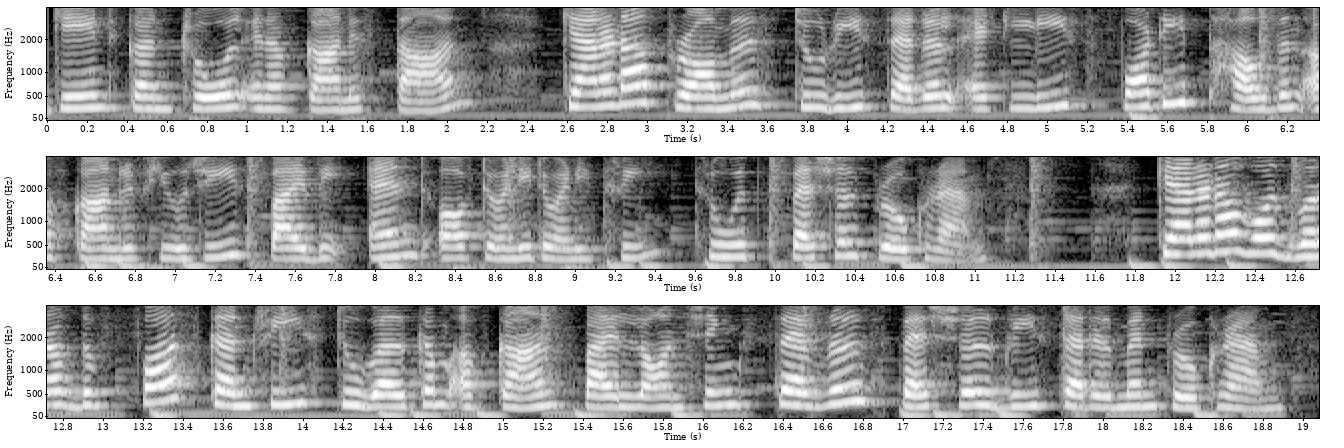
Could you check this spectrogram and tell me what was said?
gained control in Afghanistan, Canada promised to resettle at least 40,000 Afghan refugees by the end of 2023 through its special programs. Canada was one of the first countries to welcome Afghans by launching several special resettlement programs.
